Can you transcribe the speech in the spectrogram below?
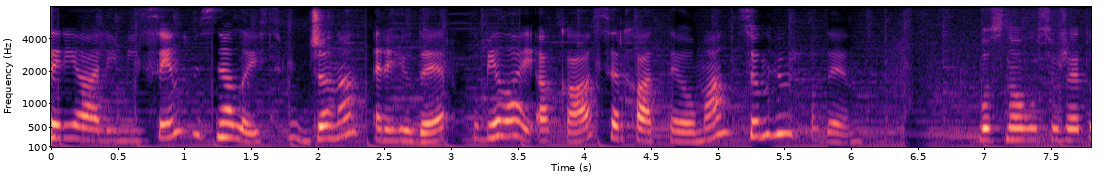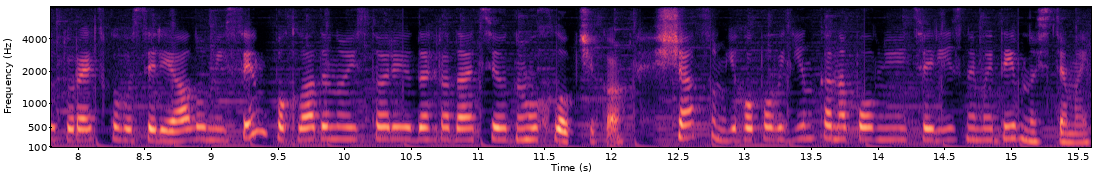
Серіалі Мій син знялись Джанан Ергюдер, Кубілай Ака, Серхат Теоман, Сьонгюль 1. В основу сюжету турецького серіалу Мій син покладено історію деградації одного хлопчика. З часом його поведінка наповнюється різними дивностями.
